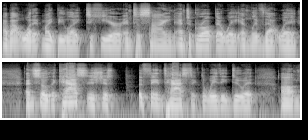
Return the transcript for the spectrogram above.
about what it might be like to hear and to sign and to grow up that way and live that way. And so the cast is just fantastic the way they do it. Um,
